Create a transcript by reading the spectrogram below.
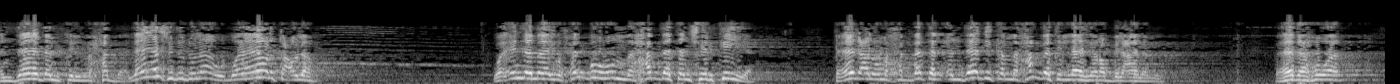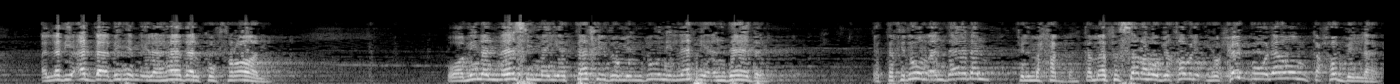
أندادا في المحبة لا يسجد لهم ولا يركع لهم. وإنما يحبهم محبة شركية فيجعل محبة الأنداد كمحبة الله رب العالمين. فهذا هو الذي أدى بهم إلى هذا الكفران. ومن الناس من يتخذ من دون الله أندادا. يتخذهم أندادا في المحبة كما فسره بقول يحب لهم كحب الله.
